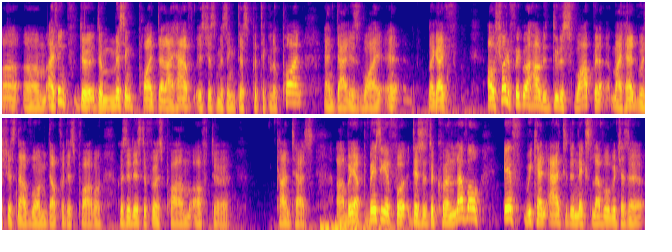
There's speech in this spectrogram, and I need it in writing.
Uh, um, I think the the missing part that I have is just missing this particular part, and that is why. Uh, like I, I was trying to figure out how to do the swap, but my head was just not warmed up for this problem because it is the first problem of the contest. Uh, but yeah, basically for this is the current level. If we can add to the next level, which has a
